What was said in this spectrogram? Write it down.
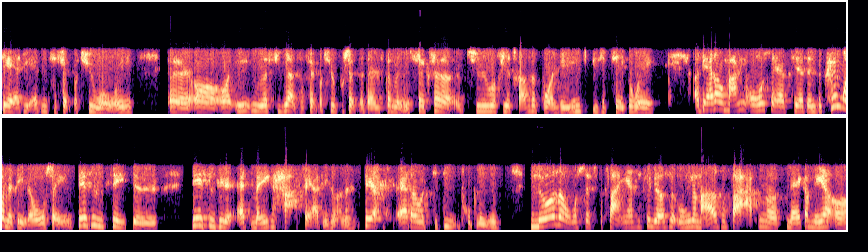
det er de 18-25-årige. Øh, Øh, og, og en ud af fire, altså 25 procent af danskere mellem 26 og 34, der bor alene, spiser takeaway. Og det er der jo mange årsager til, at den bekymrende del af årsagen, det er sådan set, øh, det er sådan set at man ikke har færdighederne. Der er der jo et gedigt problem. Noget af årsagsforklaringen er selvfølgelig også, at unge er meget på farten og snakker mere og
